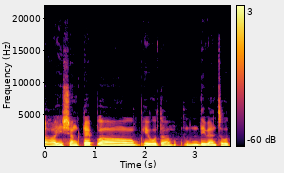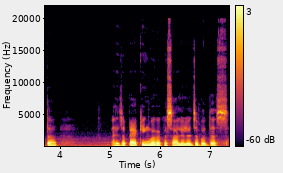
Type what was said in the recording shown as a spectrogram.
हे शंख टाईप हे होतं. दिव्यांचं होतं. ह्याचं पॅकिंग बघा कसं आलेलं जबरदस्त.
